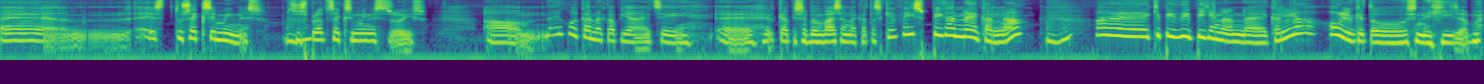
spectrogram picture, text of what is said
ε, στους έξι μήνες, στους πρώτους έξι μήνες της ζωής. Α, εγώ έκανα κάποια, έτσι, ε, κάποιες επεμβάσεις ανακατασκευής, πήγανε καλά ε, και επειδή πήγαιναν ε, καλά όλοι και το συνεχίζαμε.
